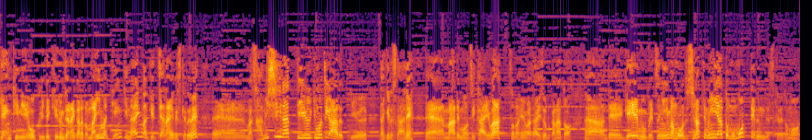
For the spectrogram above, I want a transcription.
元気にお送りできるんじゃないかなと。まあ今元気ないわけじゃないですけどね。えー、まあ寂しいなっていう気持ちがあるっていうだけですからね。えー、まあでも次回はその辺は大丈夫かなと。あで、ゲーム別に今もうしなくてもいいやとも思ってるんですけれども、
